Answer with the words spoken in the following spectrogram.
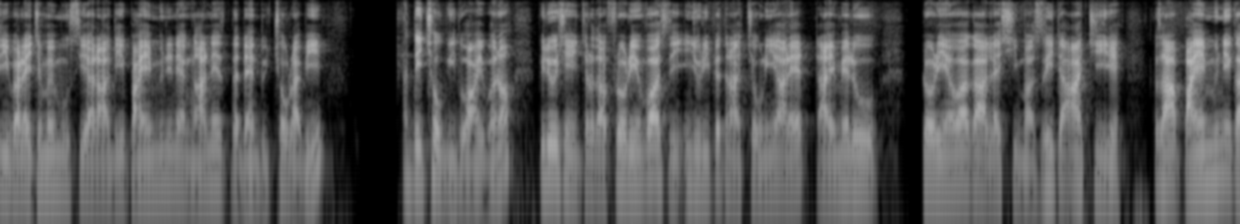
ဒီပါလေဂျမဲမူစီယာလာဒီဘိုင်ယန်မြူနစ်နဲ့9နှစ်သက်တမ်းသူချုပ်လိုက်ပြီးအသစ်ချုပ်ပြီးသွားပြီဗောနော်ပြီးလို့ရှိရင်ကျွန်တော်ဒါ Florian Wirtz ဒီ injury ပြဿနာကြုံနေရတယ်ဒါပေမဲ့လို့ Florian Wirtz ကလက်ရှိမှာဈေးတအားကြီးတယ်ကစား Bayern Munich က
